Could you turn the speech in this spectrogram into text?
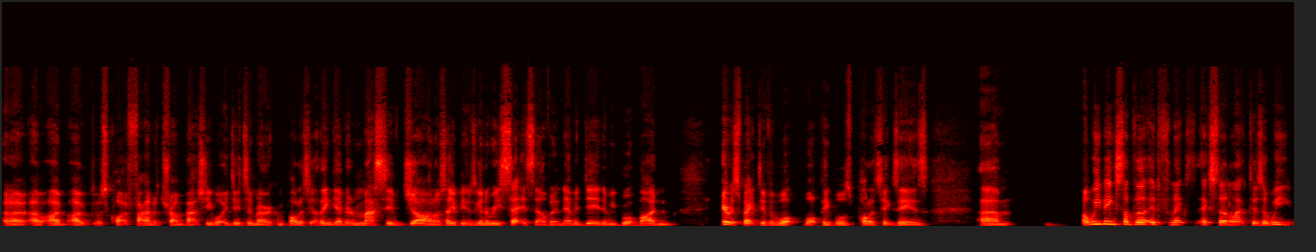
I, I, I was quite a fan of Trump actually. What he did to American policy, I think, gave it a massive jar. And I was hoping it was going to reset itself, and it never did. And we brought Biden, irrespective of what what people's politics is. Um, are we being subverted from ex- external actors? Are we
